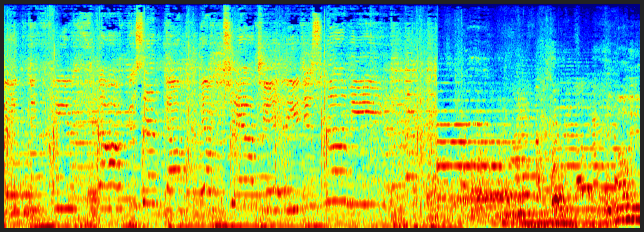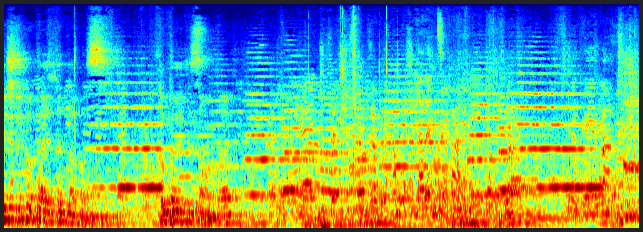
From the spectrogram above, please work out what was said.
pięknych chwil, ta piosenka jak przyjaciel jedzie z nami. I mamy jeszcze kopertę dla Was. Koperty są, tak? Dziękuję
